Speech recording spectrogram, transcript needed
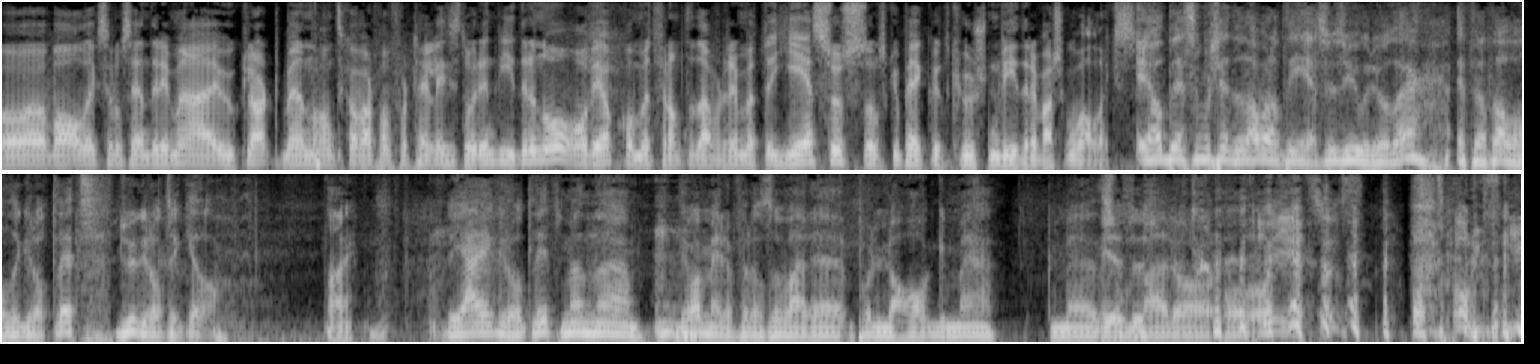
og hva Alex Rosén driver med er uklart, men han skal i hvert fall fortelle historien videre nå, og vi har kommet fram til der dere møtte Jesus, som skulle peke ut kursen videre. Vær så god, Alex. Ja, det som skjedde da, var at Jesus gjorde jo det, etter at alle hadde grått litt. Du gråt ikke, da. Nei. Jeg gråt litt, men eh, det var mer for oss å være på lag med med Solberg og, og, og Jesus og Thomsen.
